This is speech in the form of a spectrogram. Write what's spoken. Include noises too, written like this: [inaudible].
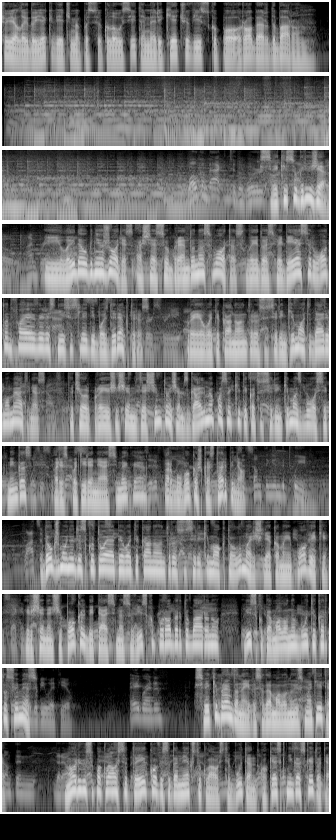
Šioje laidoje kviečiame pasiklausyti amerikiečių vyskupo Robert Baron. Sveiki sugrįžę į laidą Ugnie žodis. Aš esu Brendonas Votas, laidos vedėjas ir What on Fire vyresnysis leidybos direktorius. Praėjo Vatikano antrojo susirinkimo atidarimo metinės, tačiau ir praėjus šešiems dešimtmečiams galime pasakyti, kad susirinkimas buvo sėkmingas, ar jis patyrė nesmėkę, ar buvo kažkas tarpinio. Daug žmonių diskutuoja apie Vatikano antrojo susirinkimo aktualumą ir išliekamąjį poveikį. Ir šiandien šį pokalbį tęsime su vyskupu Robertu Baronu. Vyskupė, malonu būti kartu su jumis. Sveiki, Brendonai, visada malonu jūs matyti. Noriu jūsų paklausti tai, ko visada mėgstu klausti, būtent kokias knygas skaitote.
